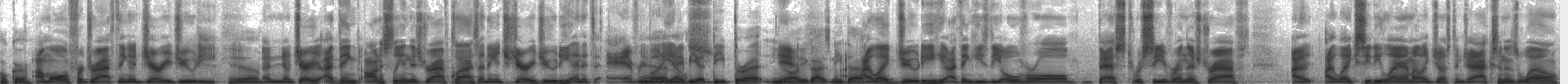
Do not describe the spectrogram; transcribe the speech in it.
Okay. I'm all for drafting a Jerry Jeudy. Yeah. And you know, Jerry, I think honestly in this draft class, I think it's Jerry Jeudy and it's everybody Yeah, else. maybe a deep threat. You know, you guys need that. I like Jeudy. He- I think he's the overall best receiver in this draft. I, I like CeeDee Lamb. I like Justin Jackson as well.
